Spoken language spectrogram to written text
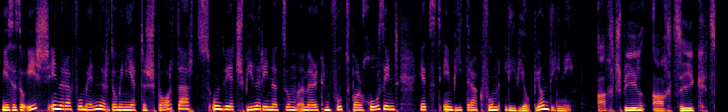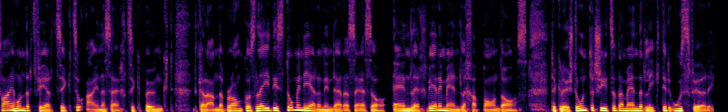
Wie es so ist in einer von Männern dominierten Sportart und wie die Spielerinnen zum American Football gekommen sind, jetzt im Beitrag von Livio Biondini. Acht Spiele, acht Sieg, 240 zu 61 Punkten. Die Galanda Broncos Ladies dominieren in dieser Saison, ähnlich wie im männlichen Pendant. Der grösste Unterschied zu den Männern liegt in der Ausführung.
